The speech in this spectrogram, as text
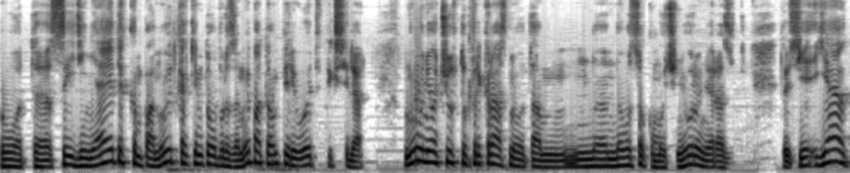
вот, э, соединяет их, компонует каким-то образом и потом переводит в пикселяр. Ну, у него чувство прекрасного там на, на высоком очень уровне развито. То есть я, я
